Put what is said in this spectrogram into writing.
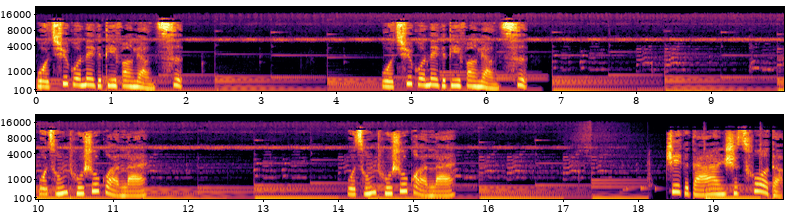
我去过那个地方两次。我去过那个地方两次。我从图书馆来。我从图书馆来。这个答案是错的。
